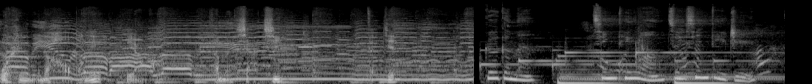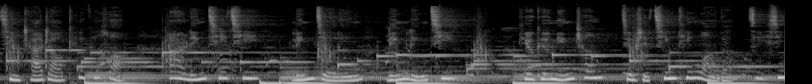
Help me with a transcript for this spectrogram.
我是你们的好朋友李二，咱们下期再见。哥哥们，倾听网最新地址，请查找 QQ 号二零七七零九零零零七。QQ 名称就是倾听网的最新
